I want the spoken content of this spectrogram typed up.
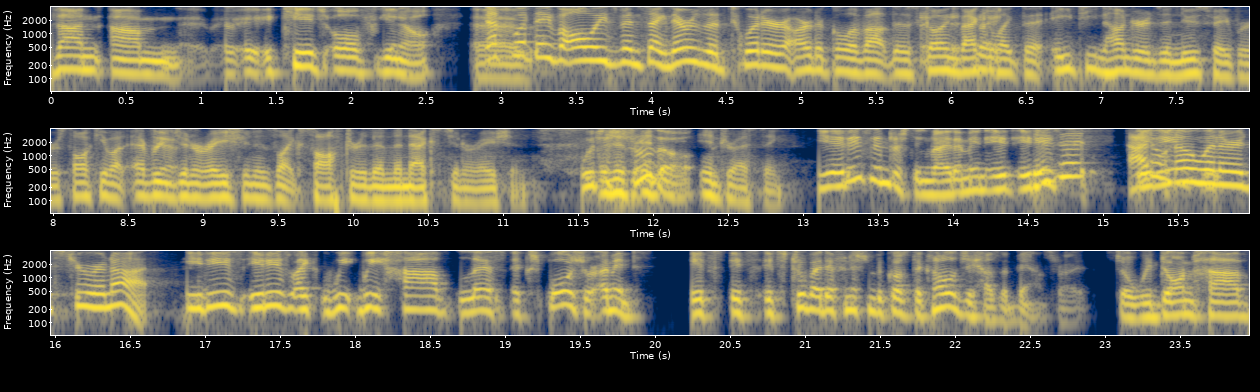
than um uh, uh, of you know That's uh, what they've always been saying. There was a Twitter article about this going back to like the 1800s in newspapers, talking about every Yes. generation is like softer than the next generation. which Which is true in- though Interesting. Yeah, it is interesting right i mean it, it is, is it? I it don't is- know it- whether it's true or not. it is it is like we we have less exposure i mean it's it's it's true by definition because technology has advanced right so we don't have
